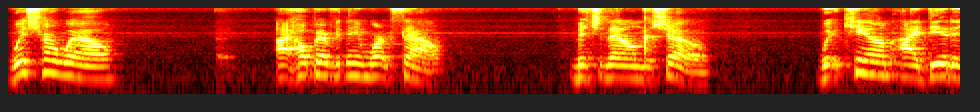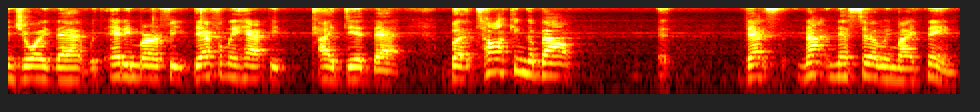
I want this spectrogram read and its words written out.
wish her well. I hope everything works out. Mention that on the show. With Kim, I did enjoy that. With Eddie Murphy, definitely happy I did that. But talking about that's not necessarily my thing.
